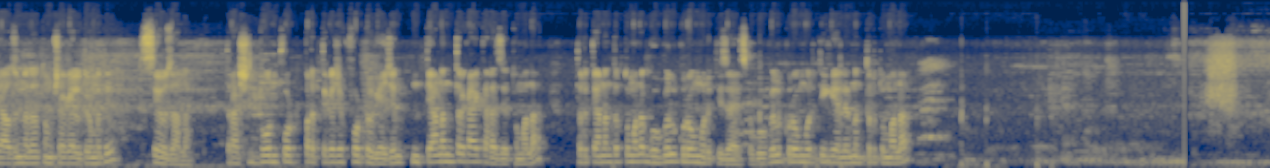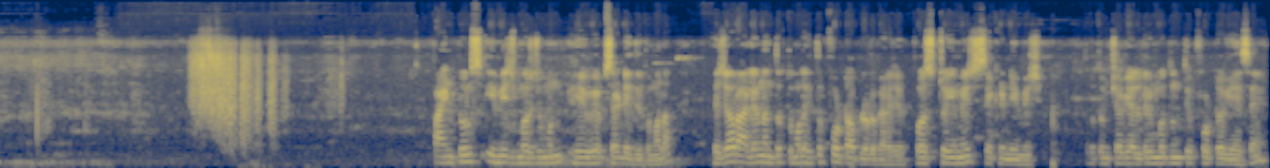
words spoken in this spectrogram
हे अजून एकदा तुमच्या गॅलरीमध्ये सेव्ह झाला. तर असे दोन फोटो प्रत्येकाचे फोटो घ्यायचे. त्यानंतर काय करायचं आहे तुम्हाला? तर त्यानंतर तुम्हाला गुगल क्रोमवरती जायचं गुगल क्रोमवरती गेल्यानंतर तुम्हाला फाईन टूल्स इमेज मर्ज म्हणून हे वेबसाईट येते तुम्हाला. त्याच्यावर आल्यानंतर तुम्हाला इथं फोटो अपलोड करायचे आहेत. फर्स्ट इमेज सेकंड इमेज तर तुमच्या गॅलरीमधून ते फोटो घ्यायचा. आहे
